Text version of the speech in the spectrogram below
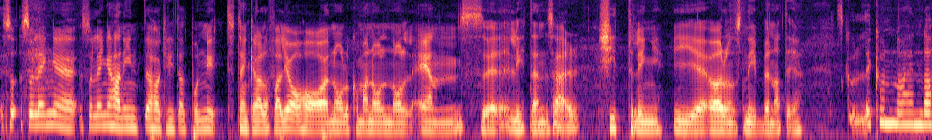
Så, så, länge, så länge han inte har kritat på nytt, tänker i alla fall jag ha 0,001 eh, liten så här kittling i eh, öronsnibben att det skulle kunna hända.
